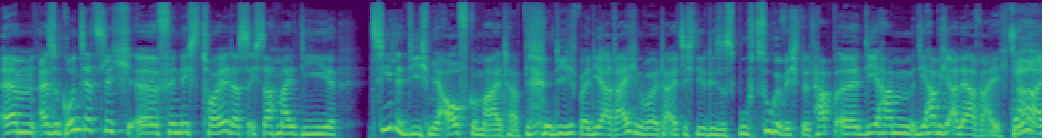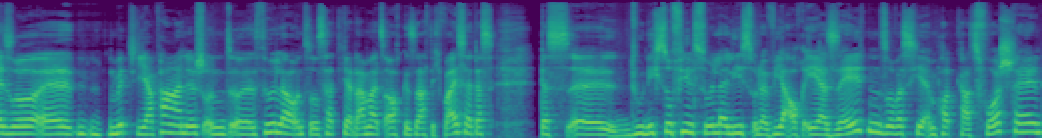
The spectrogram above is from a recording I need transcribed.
Ähm, also grundsätzlich äh, finde ich es toll, dass ich sag mal, die Ziele, die ich mir aufgemalt habe, die ich bei dir erreichen wollte, als ich dir dieses Buch zugewichtet habe, äh, die haben, die habe ich alle erreicht. Ne? Also äh, mit Japanisch und äh, Thriller und so. Das hatte ich ja damals auch gesagt. Ich weiß ja, dass, dass äh, du nicht so viel Thriller liest oder wir auch eher selten sowas hier im Podcast vorstellen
